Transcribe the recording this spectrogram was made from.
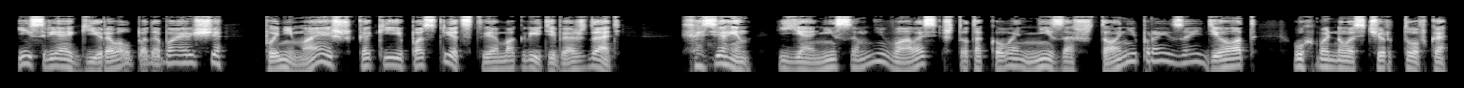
и среагировал подобающе, Понимаешь, какие последствия могли тебя ждать? Хозяин, я не сомневалась, что такого ни за что не произойдет, ухмыльнулась чертовка.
